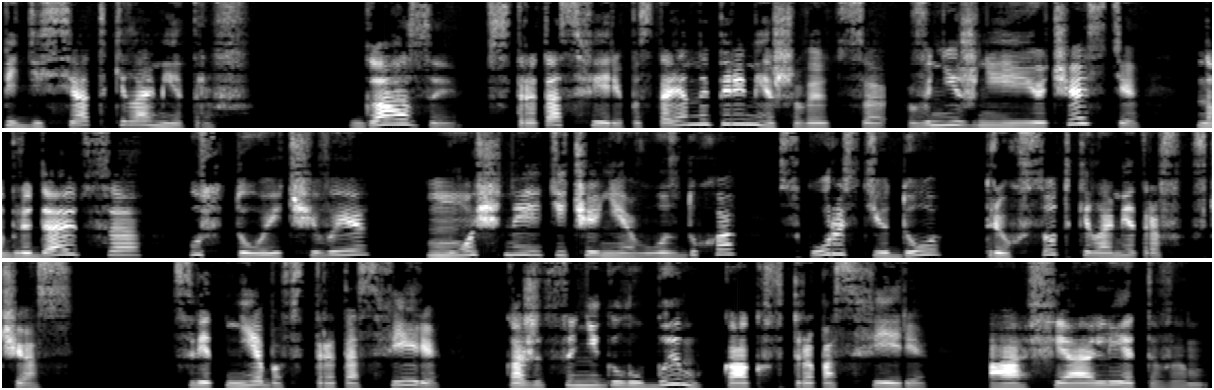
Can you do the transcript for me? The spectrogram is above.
50 километров. Газы в стратосфере постоянно перемешиваются, в нижней ее части наблюдаются устойчивые, мощные течения воздуха скоростью до 300 км в час. Цвет неба в стратосфере кажется не голубым, как в тропосфере, а фиолетовым.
